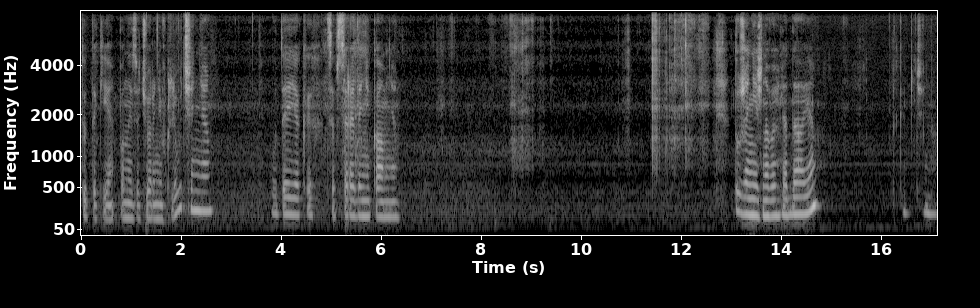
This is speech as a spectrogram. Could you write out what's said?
Тут такі понизу чорні включення у деяких, це всередині камня. Дуже ніжно виглядає. Таким чином.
